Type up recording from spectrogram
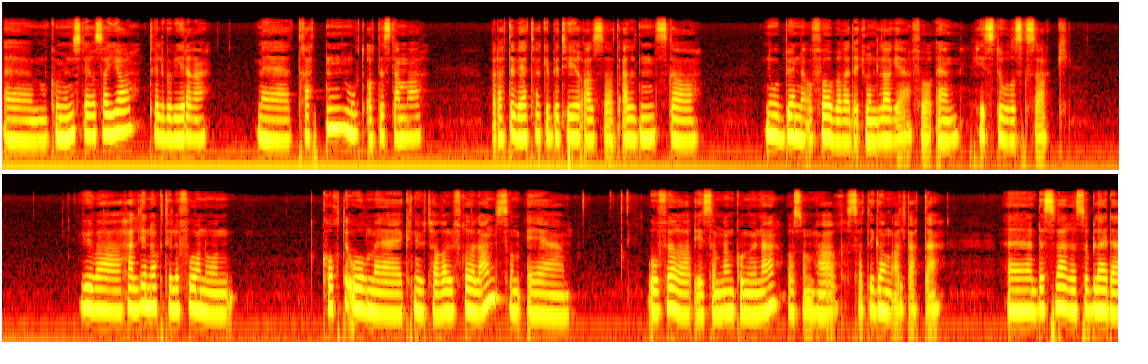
Um, kommunestyret sa ja til å gå videre, med 13 mot 8 stemmer. Og dette vedtaket betyr altså at Elden skal nå begynne å forberede grunnlaget for en historisk sak. Vi var heldige nok til å få noen korte ord med Knut Harald Frøland, som er ordfører i Samland kommune, og som har satt i gang alt dette. Eh, dessverre så ble det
